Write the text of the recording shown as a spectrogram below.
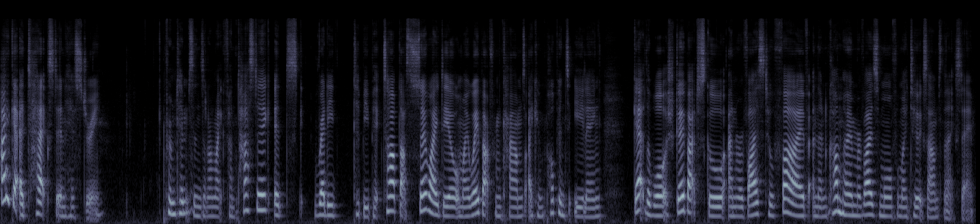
I get a text in history from Timpsons and I'm like, fantastic, it's ready to be picked up. That's so ideal. On my way back from CAMHS, I can pop into Ealing, get the watch, go back to school and revise till five, and then come home, revise more for my two exams the next day.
